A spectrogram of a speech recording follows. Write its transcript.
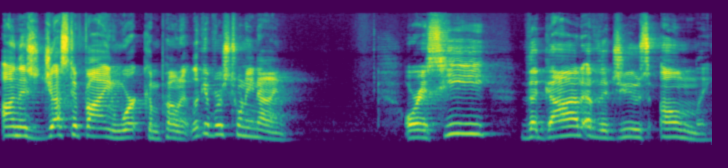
on this justifying work component. Look at verse 29. Or is he the God of the Jews only?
